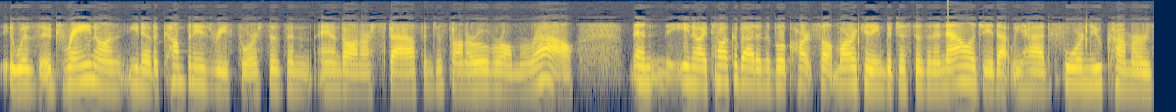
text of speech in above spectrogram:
it was a drain on you know the company's resources and and on our staff and just on our overall morale and you know, I talk about in the book heartfelt marketing, but just as an analogy that we had four newcomers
